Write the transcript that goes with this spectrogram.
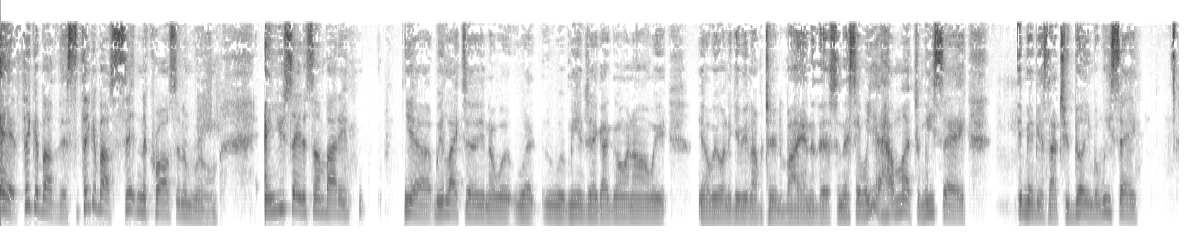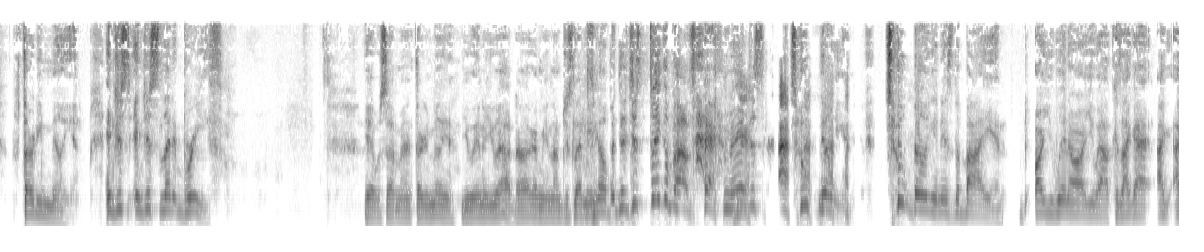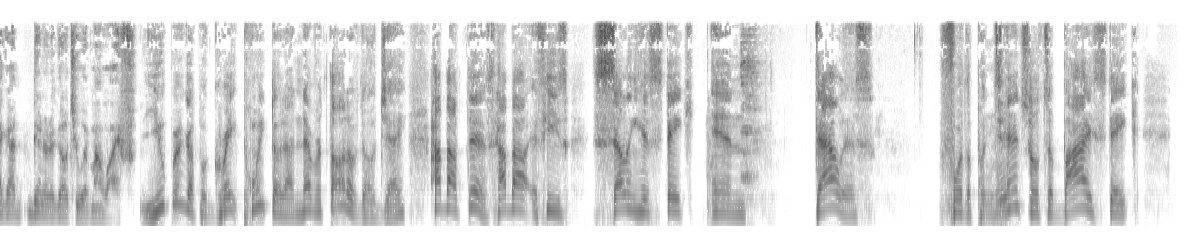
Ed, think about this. Think about sitting across in a room and you say to somebody, yeah, we like to, you know, what, what, what, me and Jay got going on, we, you know, we want to give you an opportunity to buy into this. And they say, well, yeah, how much? And we say, maybe it's not two billion, but we say 30 million and just, and just let it breathe. Yeah, what's up, man? 30 million. You in or you out, dog? I mean, I'm just letting me know. But just think about that, man. Yeah. Just two billion. Two billion is the buy-in. Are you in or are you out? Because I got I, I got dinner to go to with my wife. You bring up a great point though that I never thought of though, Jay. How about this? How about if he's selling his stake in Dallas for the mm-hmm. potential mm-hmm. to buy stake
